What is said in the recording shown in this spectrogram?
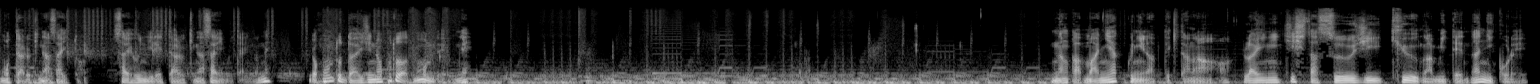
持って歩きなさいと。財布に入れて歩きなさいみたいなね。いや、ほんと大事なことだと思うんだよね。なんかマニアックになってきたな。来日した数字9が見て何これ？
